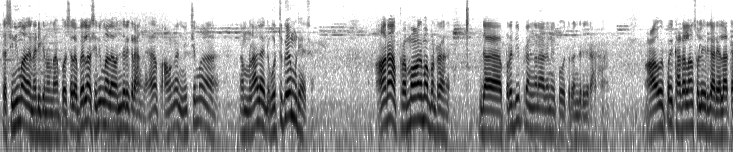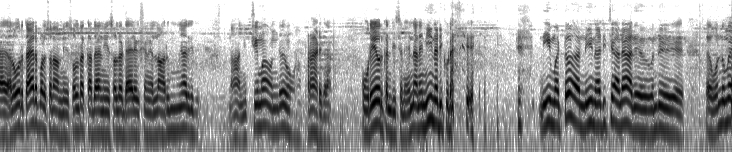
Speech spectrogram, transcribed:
இந்த சினிமாவில் நடிக்கணும்னா இப்போ சில பேர்லாம் சினிமாவில் வந்திருக்கிறாங்க. அவங்க நிச்சயமாக நம்மளால் ஒத்துக்கவே முடியாது சார். ஆனால் பிரமாதமாக பண்ணுறாங்க இந்த பிரதீப் ரங்கநாதன் இப்போ ஒருத்தர் வந்திருக்கிறாரு? அவர் போய் கதைலாம் சொல்லியிருக்காரு எல்லா த ஒரு தயாரிப்பாளர் சொன்னார் நீ சொல்கிற கதை நீ சொல்கிற டைரெக்ஷன் எல்லாம் அருமையாக இருக்குது. நான் நிச்சயமாக வந்து படம் எடுக்கிறேன். ஒரே ஒரு கண்டிஷன் என்னன்னா நீ நடிக்கக்கூடாது. நீ மட்டும் நீ நடித்தானா அது வந்து ஒன்றுமே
